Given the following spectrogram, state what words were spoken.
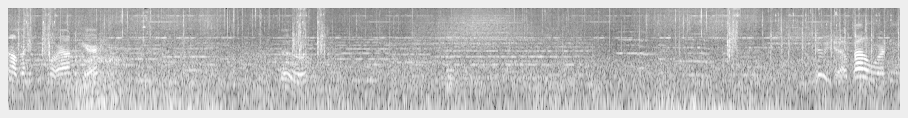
Not many people around here. Ooh. There we go, Battle Warden.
